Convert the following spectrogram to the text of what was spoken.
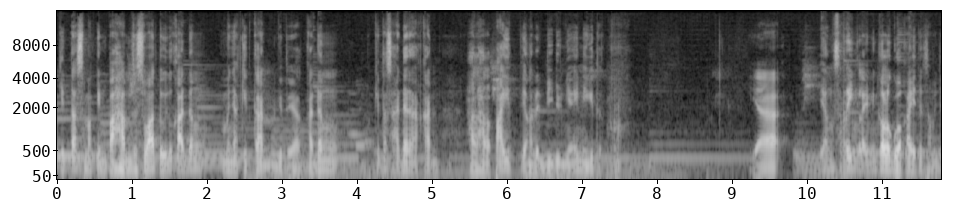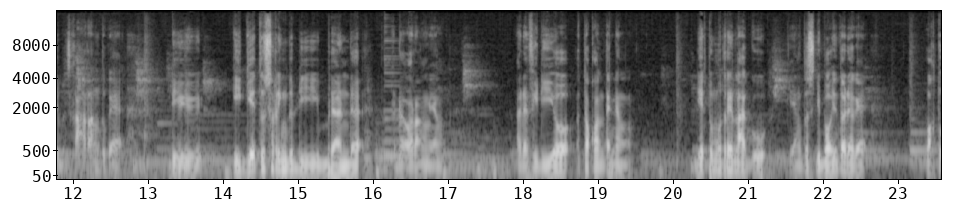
Kita semakin paham sesuatu itu kadang menyakitkan gitu ya. Kadang kita sadar akan hal-hal pahit yang ada di dunia ini gitu ya. Yang sering lah ini kalau gua kaitin sama zaman sekarang tuh kayak di IG tuh sering tuh di beranda. Ada orang yang ada video atau konten yang dia tuh muterin lagu yang terus di bawahnya tuh ada kayak waktu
